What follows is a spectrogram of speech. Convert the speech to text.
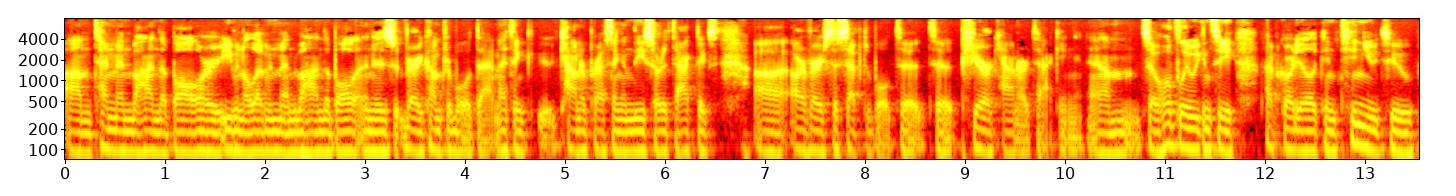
um, 10 men behind the ball or even 11 men behind the ball and is very comfortable with that. And I think counter pressing and these sort of tactics uh, are very susceptible to, to pure counter attacking. Um, so hopefully we can see Pep Guardiola continue to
